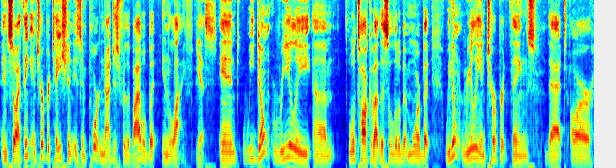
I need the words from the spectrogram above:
And so I think interpretation is important, not just for the Bible, but in life. Yes. And we don't really, um, we'll talk about this a little bit more, but we don't really interpret things that are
